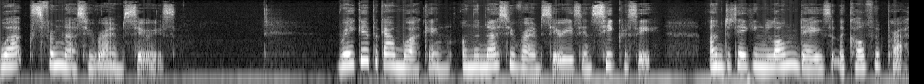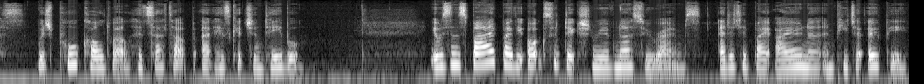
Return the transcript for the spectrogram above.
Works from Nursery Rhymes series. Rego began working on the Nursery Rhymes series in secrecy, undertaking long days at the Culford Press, which Paul Coldwell had set up at his kitchen table. It was inspired by the Oxford Dictionary of Nursery Rhymes, edited by Iona and Peter Opie,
